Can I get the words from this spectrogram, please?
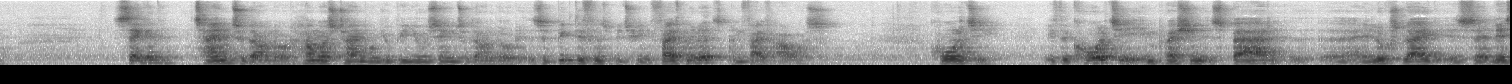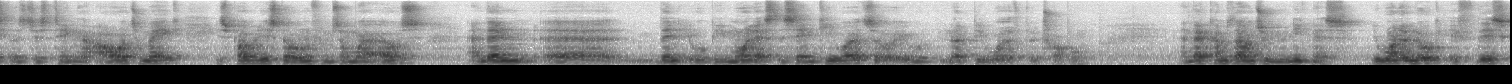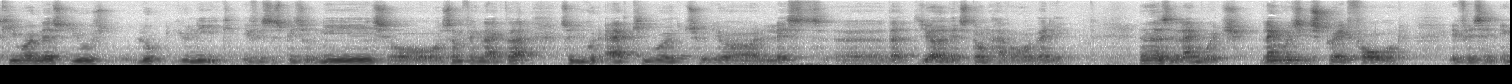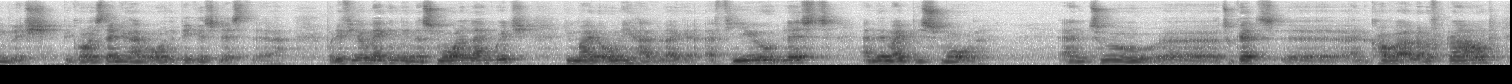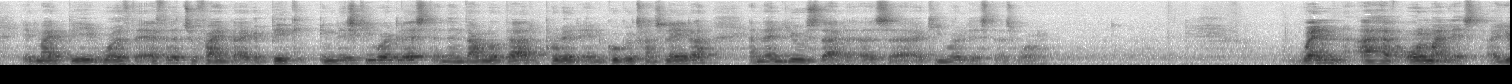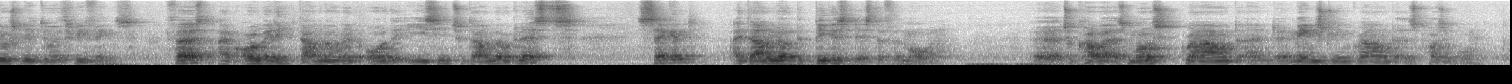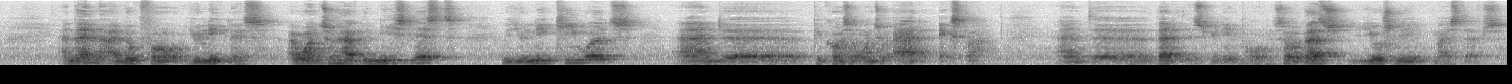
Second, time to download. How much time would you be using to download? It's a big difference between 5 minutes and 5 hours. Quality. If the quality impression is bad uh, and it looks like it's a list that's just taking an hour to make, it's probably stolen from somewhere else and then uh, then it would be more or less the same keyword, so it would not be worth the trouble. And that comes down to uniqueness. You want to look if this keyword list used look unique, if it's a special niche or something like that. So you could add keyword to your list uh, that the other lists don't have already. Then there's a language. Language is straightforward if it's in English, because then you have all the biggest lists there. But if you're making in a smaller language, you might only have like a, a few lists and they might be small. And to, uh, to get uh, and cover a lot of ground, it might be worth the effort to find like a big English keyword list and then download that, put it in Google Translator and then use that as a keyword list as well. When I have all my list, I usually do three things. First, I've already downloaded all the easy to download lists. Second, I download the biggest list of them all uh, to cover as most ground and uh, mainstream ground as possible. And then I look for uniqueness. I want to have the niche list with unique keywords and uh, because I want to add extra and uh, that is really important. So that's usually my steps.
